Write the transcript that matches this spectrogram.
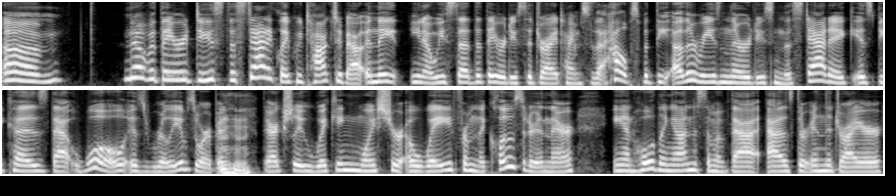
Um, no, but they reduce the static like we talked about. And they, you know, we said that they reduce the dry time, so that helps. But the other reason they're reducing the static is because that wool is really absorbent. Mm-hmm. They're actually wicking moisture away from the clothes that are in there and holding on to some of that as they're in the dryer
